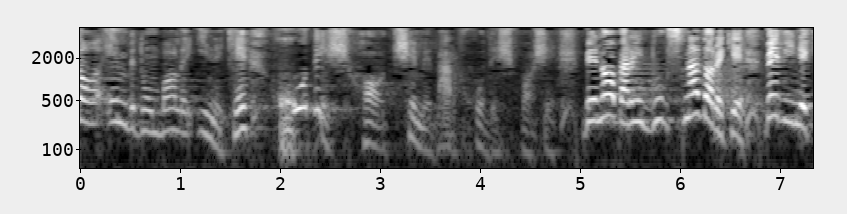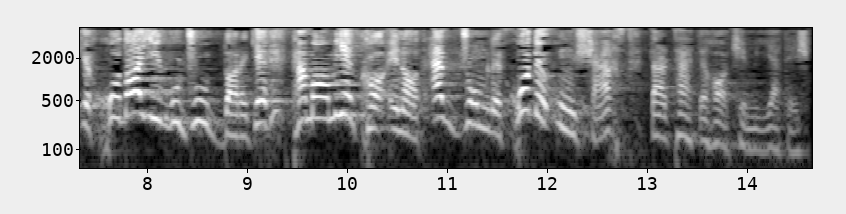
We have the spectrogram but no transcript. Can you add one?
دائم به دنبال اینه که خودش حاکم بر خودش باشه بنابراین دوست نداره که ببینه که خدایی وجود داره که تمامی کائنات از جمله خود اون شخص در تحت حاکمیتش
